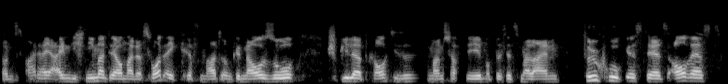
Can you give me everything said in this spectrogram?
sonst war da ja eigentlich niemand, der auch mal das Wort ergriffen hat. Und genau so Spieler braucht diese Mannschaft eben, ob das jetzt mal ein Füllkrug ist, der jetzt auch erst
